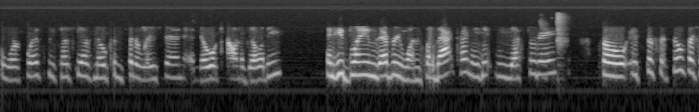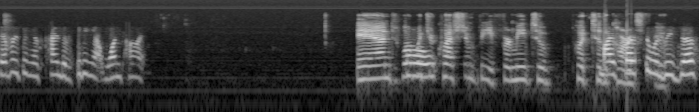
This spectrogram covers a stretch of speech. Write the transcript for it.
to work with because he has no consideration and no accountability, and he blames everyone. So that kind of hit me yesterday. So it's just it feels like everything is kind of hitting at one time. And what would your question be for me to put to the cards? My question would be just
